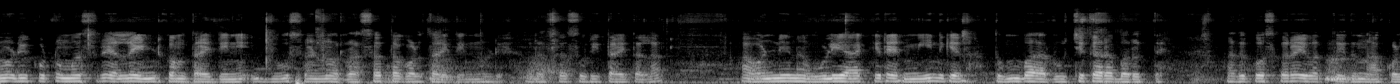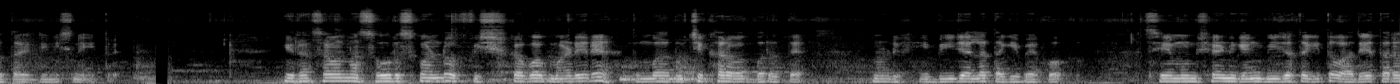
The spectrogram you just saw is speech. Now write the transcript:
ನೋಡಿ ಕುಟುಂಬಸ್ಥರು, ಎಲ್ಲ ಹಿಂಡ್ಕೊತಾ ಇದ್ದೀನಿ. ಜ್ಯೂಸ್ ಹಣ್ಣು, ರಸ ತಗೊಳ್ತಾ ಇದ್ದೀನಿ. ನೋಡಿ, ರಸ ಸುರಿತಾ ಇತ್ತಲ್ಲ ಆ ಹಣ್ಣಿನ ಹುಳಿ ಹಾಕಿದರೆ ಮೀನಿಗೆ ತುಂಬ ರುಚಿಕರ ಬರುತ್ತೆ. ಅದಕ್ಕೋಸ್ಕರ ಇವತ್ತು ಇದನ್ನು ಹಾಕ್ಕೊಳ್ತಾ ಇದ್ದೀನಿ ಸ್ನೇಹಿತರೆ. ಈ ರಸವನ್ನು ಸೋರಿಸ್ಕೊಂಡು ಫಿಶ್ ಕಬಾಬ್ ಮಾಡಿದರೆ ತುಂಬ ರುಚಿಕರವಾಗಿ ಬರುತ್ತೆ. ನೋಡಿ, ಈ ಬೀಜ ಎಲ್ಲ ತೆಗಿಬೇಕು. ಸೇಮ್ ಹುಣ್ಸೆಹಣ್ಣಿಗೆ ಹೆಂಗೆ ಬೀಜ ತೆಗಿತೋ ಅದೇ ಥರ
